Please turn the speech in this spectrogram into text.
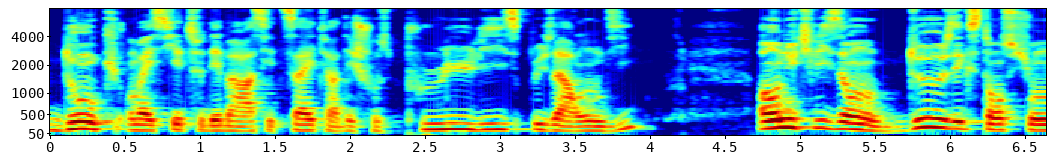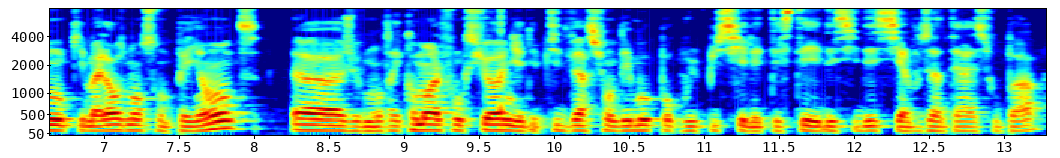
Donc on va essayer de se débarrasser de ça et de faire des choses plus lisses, plus arrondies. En utilisant deux extensions qui malheureusement sont payantes, euh, je vais vous montrer comment elles fonctionnent. Il y a des petites versions démo pour que vous puissiez les tester et décider si elles vous intéressent ou pas.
